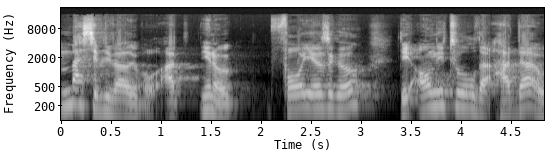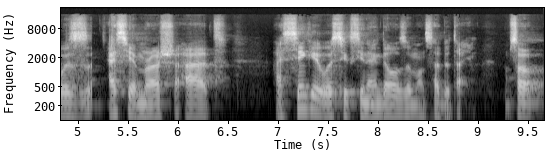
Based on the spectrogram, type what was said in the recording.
massively valuable. At you know, four years ago, the only tool that had that was SEMrush at I think it was sixty nine dollars a month at the time. So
